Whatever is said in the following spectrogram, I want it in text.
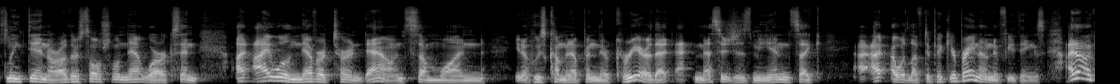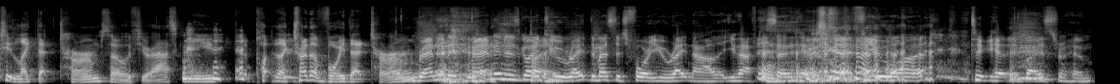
LinkedIn or other social networks, and I, I will never turn down someone you know who's coming up in their career that messages me and it's like. I, I would love to pick your brain on a few things. I don't actually like that term, so if you're asking me, pl- like try to avoid that term. Brandon is, Brandon is going to write the message for you right now that you have to send him if you want to get advice from him.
